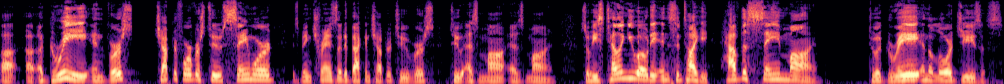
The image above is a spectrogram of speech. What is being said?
uh, uh, agree in verse chapter 4, verse 2, same word is being translated back in chapter 2, verse 2, as, ma, as mind. So he's telling Euodia in Syntyche, have the same mind to agree in the Lord Jesus.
